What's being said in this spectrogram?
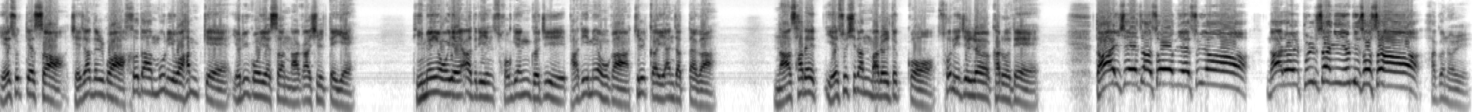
예수께서 제자들과 허다한 무리와 함께 여리고에서 나가실 때에 디메오의 아들인 소경거지 바디메오가 길가에 앉았다가 나사렛 예수시란 말을 듣고 소리질러 가로되 다윗의 자손 예수여 나를 불쌍히 여기소서. 하거늘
